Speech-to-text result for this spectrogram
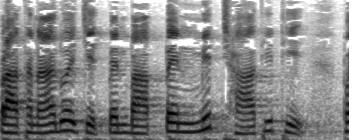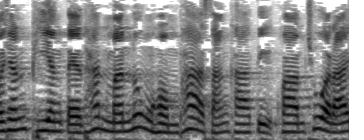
ปรารถนาด้วยจิตเป็นบาปเป็นมิจฉาทิฐิ เพราะฉะนั้นเพียงแต่ท่านมานุ่งห่มผ้าสังคาติความชั่วร้าย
